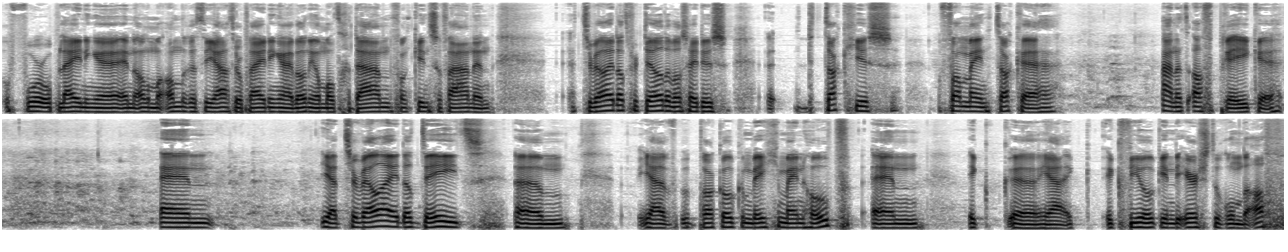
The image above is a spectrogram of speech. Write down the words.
vooropleidingen en allemaal andere theateropleidingen hij wel niet allemaal had gedaan van kinds af aan. En terwijl hij dat vertelde, was hij dus de takjes van mijn takken aan het afbreken. En ja, terwijl hij dat deed, um, ja, brak ook een beetje mijn hoop. En ik, uh, ja, ik, ik viel ook in de eerste ronde af,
